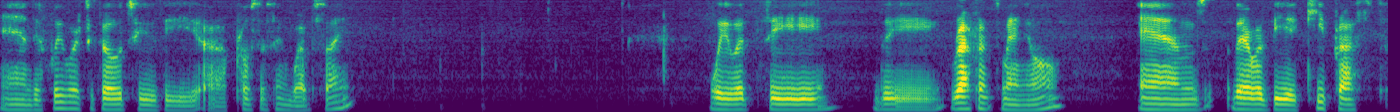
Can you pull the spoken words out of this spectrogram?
And if we were to go to the uh, processing website, we would see the reference manual and there would be a key pressed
